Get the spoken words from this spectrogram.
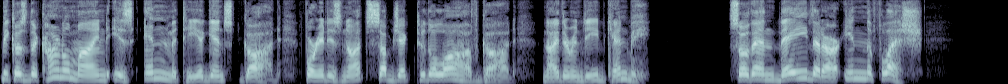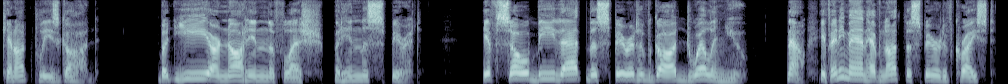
Because the carnal mind is enmity against God, for it is not subject to the law of God, neither indeed can be. So then they that are in the flesh cannot please God. But ye are not in the flesh, but in the Spirit. If so be that the Spirit of God dwell in you. Now, if any man have not the Spirit of Christ,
